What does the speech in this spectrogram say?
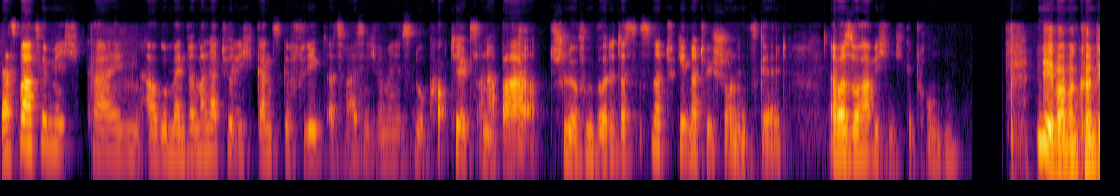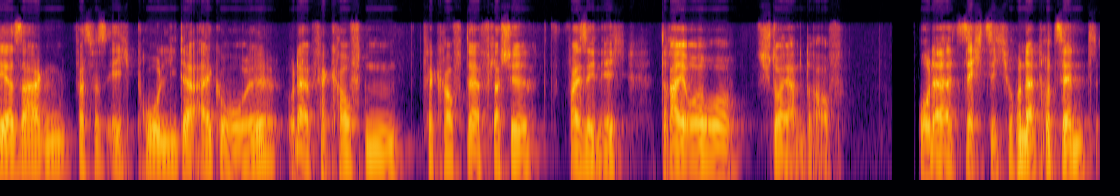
Das war für mich kein Argument. Wenn man natürlich ganz gepflegt, also weiß nicht, wenn man jetzt nur Cocktails an der Bar schlürfen würde, das ist, geht natürlich schon ins Geld. Aber so habe ich nicht getrunken. Nee, aber man könnte ja sagen, was weiß ich, pro Liter Alkohol oder verkauften, verkaufter Flasche, weiß ich nicht, drei Euro Steuern drauf oder 60, 100 Prozent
